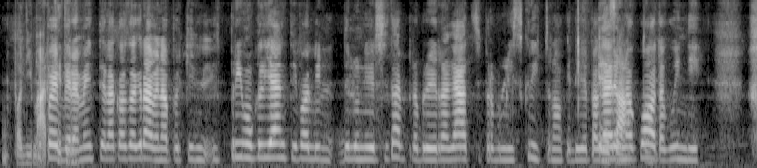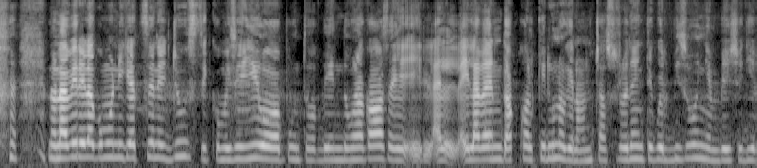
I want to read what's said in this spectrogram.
un po' di marketing. E poi è veramente la cosa grave, no? Perché il primo cliente dell'università è proprio il ragazzo, è proprio l'iscritto, no? Che deve pagare esatto. una quota, quindi non avere la comunicazione giusta è come se io appunto vendo una cosa e, e la vendo a qualcuno che non ha assolutamente quel bisogno invece di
